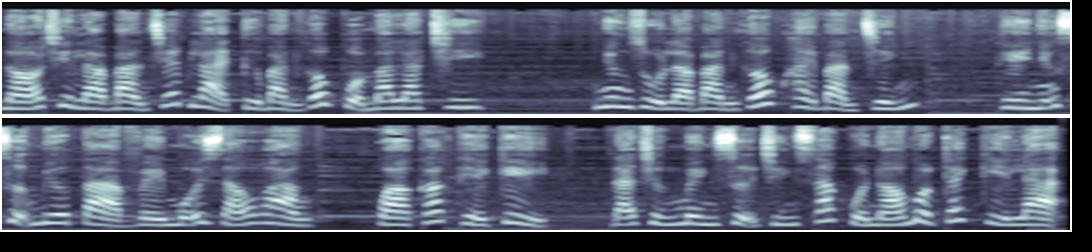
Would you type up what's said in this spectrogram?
nó chỉ là bản chép lại từ bản gốc của Malachi. Nhưng dù là bản gốc hay bản chính, thì những sự miêu tả về mỗi giáo hoàng qua các thế kỷ đã chứng minh sự chính xác của nó một cách kỳ lạ.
